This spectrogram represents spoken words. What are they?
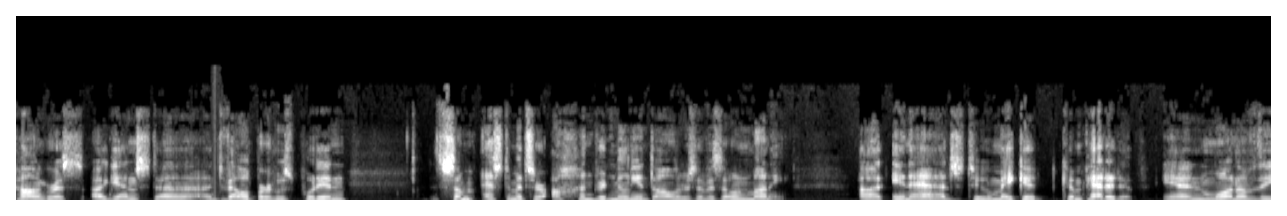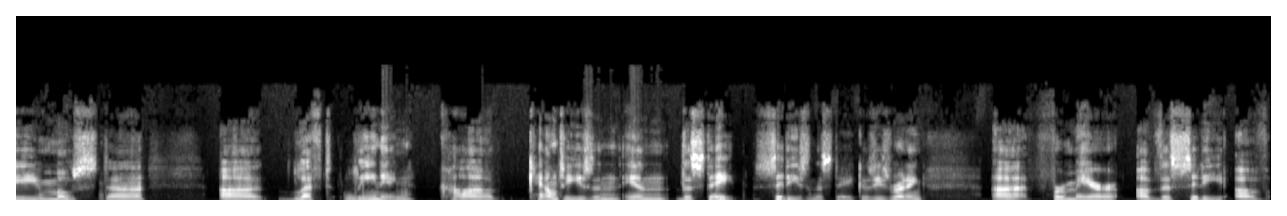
Congress, against uh, a developer who's put in some estimates are $100 million of his own money uh, in ads to make it competitive in one of the most uh, uh, left leaning co- counties in, in the state, cities in the state, because he's running uh, for mayor of the city of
